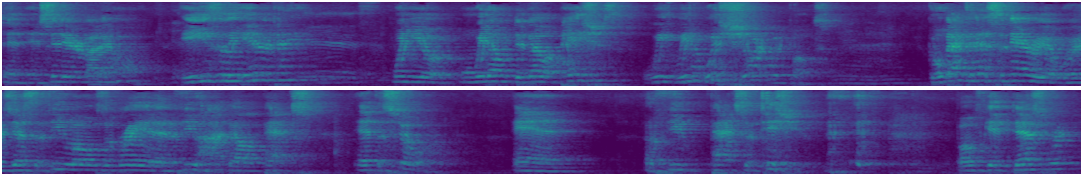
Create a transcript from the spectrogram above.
and, and send everybody home. Easily irritated. When you when we don't develop patience, we, we we're short with folks. Go back to that scenario where it's just a few loaves of bread and a few hot dog packs at the store and a few packs of tissue. Folks get desperate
